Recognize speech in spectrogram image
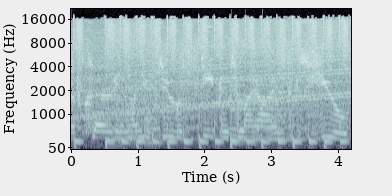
of clarity when you do look deep into my eyes because you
